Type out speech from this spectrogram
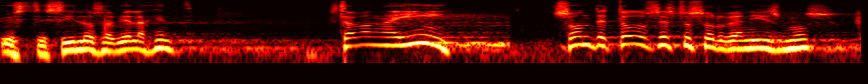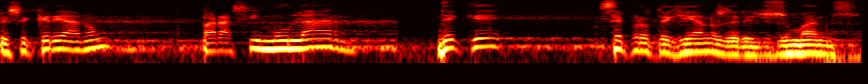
este sí lo sabía la gente. Estaban ahí. Son de todos estos organismos que se crearon para simular de que se protegían los derechos humanos.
